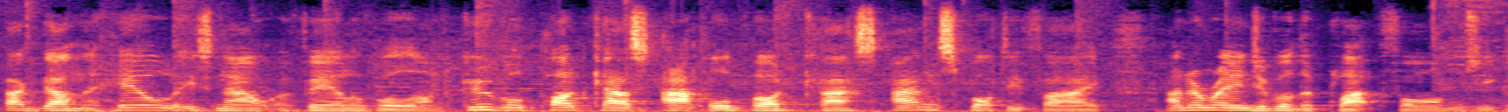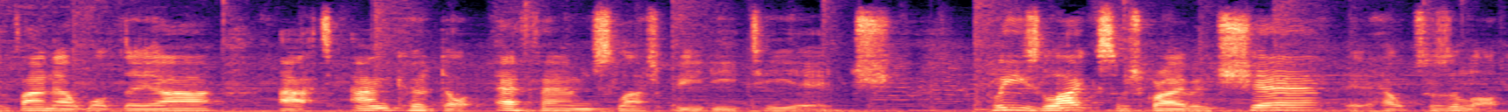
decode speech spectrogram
Back Down the Hill is now available on Google Podcasts, Apple Podcasts, and Spotify, and a range of other platforms. You can find out what they are at anchor.fm slash bdth. Please like, subscribe, and share. It helps us a lot.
